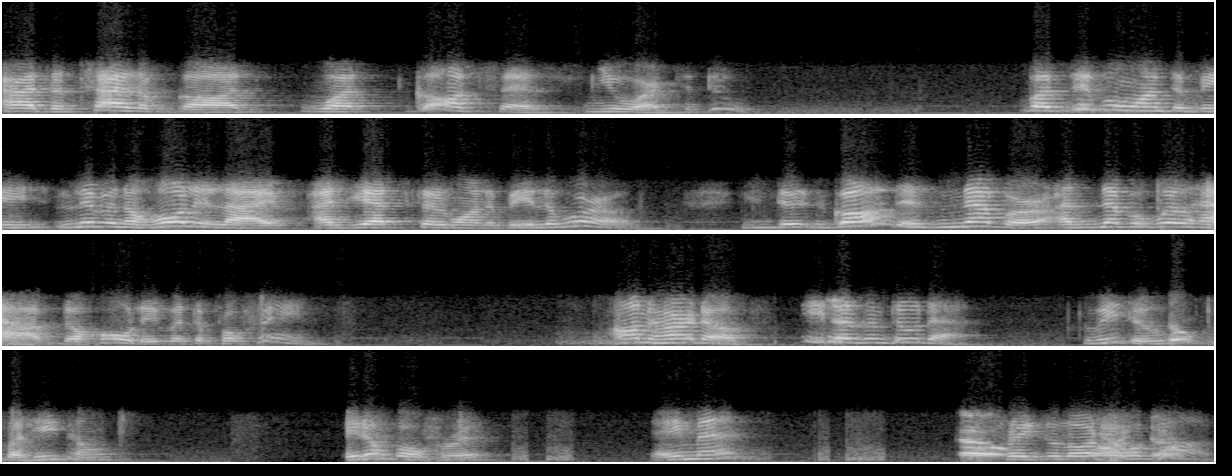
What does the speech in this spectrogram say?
as a child of God, what God says you are to do. But people want to be living a holy life and yet still want to be in the world. God is never and never will have the holy with the profane. Unheard of. He doesn't do that. We do, but he don't. He don't go for it. Amen. no. Praise the Lord our. God.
